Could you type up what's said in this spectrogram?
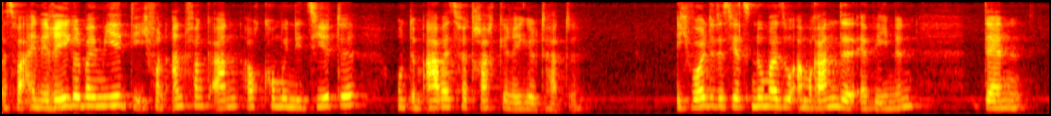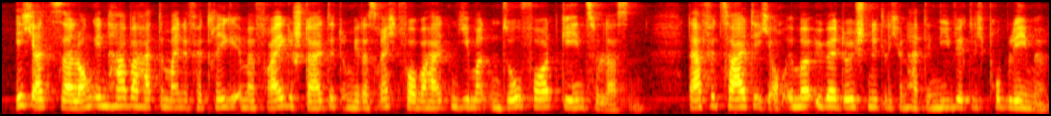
Das war eine Regel bei mir, die ich von Anfang an auch kommunizierte und im Arbeitsvertrag geregelt hatte. Ich wollte das jetzt nur mal so am Rande erwähnen, denn ich als Saloninhaber hatte meine Verträge immer freigestaltet und mir das Recht vorbehalten, jemanden sofort gehen zu lassen. Dafür zahlte ich auch immer überdurchschnittlich und hatte nie wirklich Probleme.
